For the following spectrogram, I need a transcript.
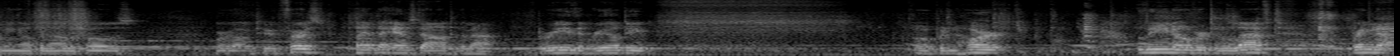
Coming up and out of pose. We're going to first plant the hands down to the mat. Breathe in real deep. Open heart. Lean over to the left. Bring that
